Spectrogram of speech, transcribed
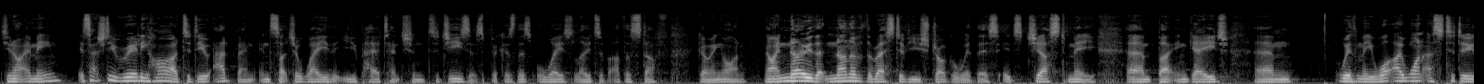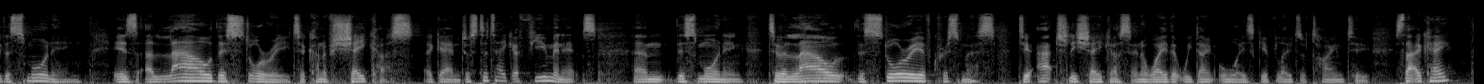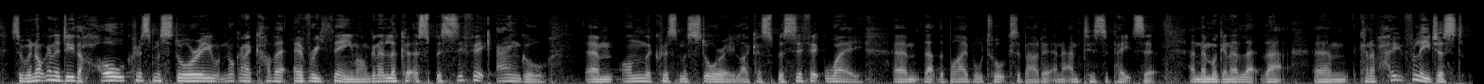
Do you know what I mean? It's actually really hard to do Advent in such a way that you pay attention to Jesus because there's always loads of other stuff going on. Now, I know that none of the rest of you struggle with this, it's just me. Um, but engage. Um, with me, what I want us to do this morning is allow this story to kind of shake us again. Just to take a few minutes um, this morning to allow the story of Christmas to actually shake us in a way that we don't always give loads of time to. Is that okay? So, we're not going to do the whole Christmas story, we're not going to cover every theme. I'm going to look at a specific angle um, on the Christmas story, like a specific way um, that the Bible talks about it and anticipates it. And then we're going to let that um, kind of hopefully just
